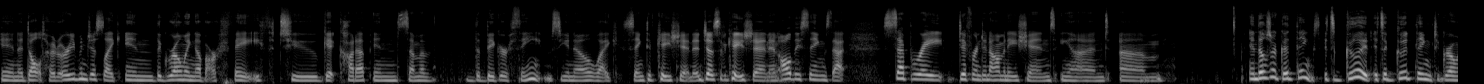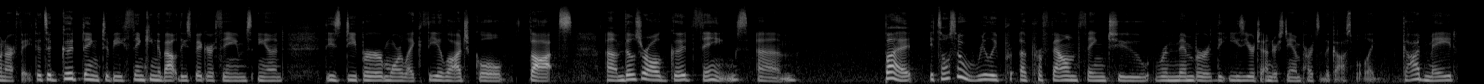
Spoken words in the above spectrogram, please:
in adulthood or even just like in the growing of our faith to get caught up in some of the bigger themes, you know, like sanctification and justification and all these things that separate different denominations and um, and those are good things. It's good. It's a good thing to grow in our faith. It's a good thing to be thinking about these bigger themes and these deeper, more like theological thoughts. Um, those are all good things. Um, but it's also really pr- a profound thing to remember the easier to understand parts of the gospel. Like God made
